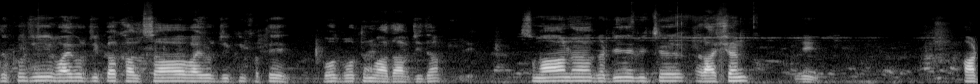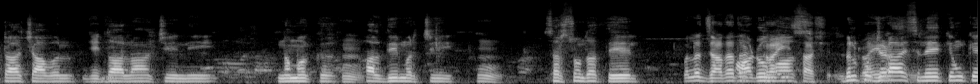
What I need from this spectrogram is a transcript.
ਦੇਖੋ ਜੀ ਵਾਹਿਗੁਰੂ ਜੀ ਕਾ ਖਾਲਸਾ ਵਾਹਿਗੁਰੂ ਜੀ ਕੀ ਫਤਿਹ। ਬਹੁਤ ਬਹੁਤ ਧੰਨਵਾਦ ਆਪ ਜੀ ਦਾ। ਸਮਾਨ ਗੱਡੀ ਦੇ ਵਿੱਚ ਰਾਸ਼ਨ ਜੀ। ਆਟਾ ਚਾਵਲ। ਦਾਲਾਂ ਚੀਨੀ ਨਮਕ। ਹਲਦੀ ਮਿਰਚੀ ਹੂੰ। ਸਰਸੋਂ ਦਾ ਤੇਲ ਮਤਲਬ ਜ਼ਿਆਦਾਤਰ ਡਰਾਈ ਸਾਸ਼ ਬਿਲਕੁਲ ਜਿਹੜਾ ਇਸ ਲਈ ਕਿਉਂਕਿ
